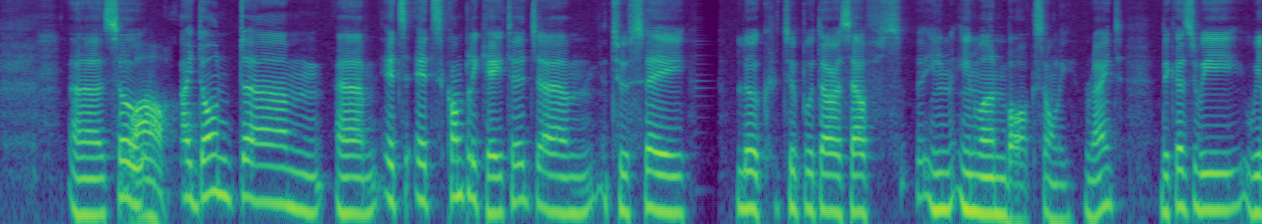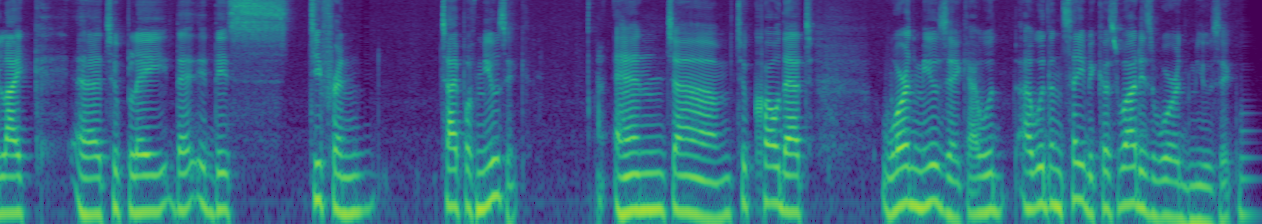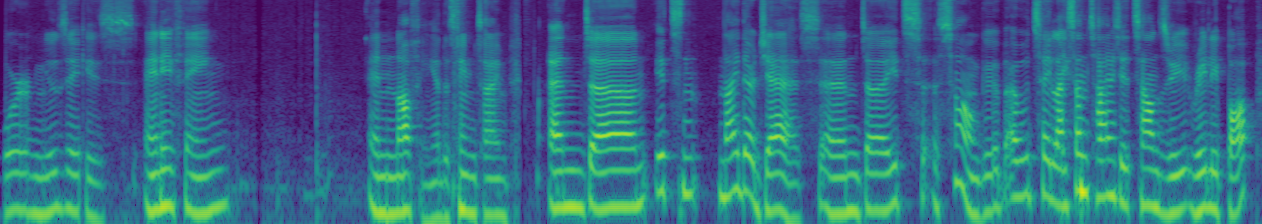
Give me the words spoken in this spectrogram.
Uh, so Wow. I don't. Um, um, it's it's complicated um, to say. Look, to put ourselves in in one box only, right? Because we we like uh, to play the, this different type of music, and um, to call that word music i would i wouldn't say because what is word music? Word music is anything and nothing at the same time. And uh, it's neither jazz and uh, it's a song. I would say like sometimes it sounds re- really pop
